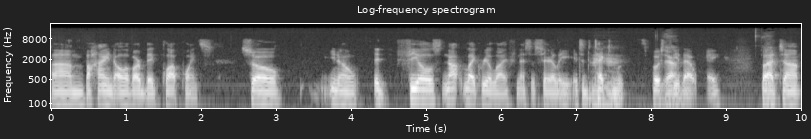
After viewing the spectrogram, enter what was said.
um, behind all of our big plot points. So, you know, it feels not like real life necessarily. It's a detective mm-hmm. movie. It's supposed yeah. to be that way. But um,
